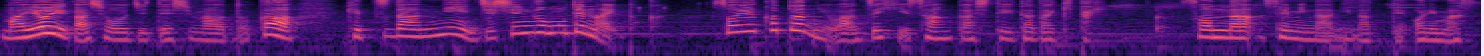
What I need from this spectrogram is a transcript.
迷いが生じてしまうとか、決断に自信が持てないとか、そういう方にはぜひ参加していただきたい。そんなセミナーになっております。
